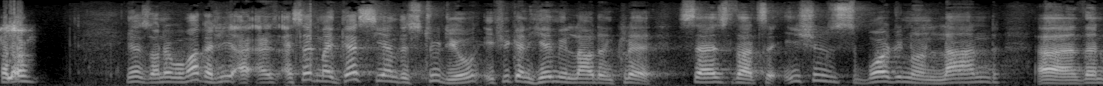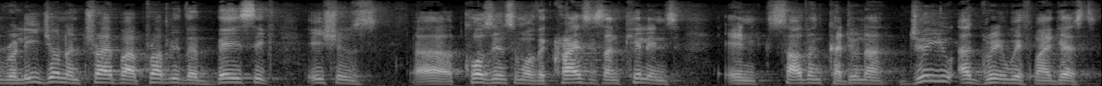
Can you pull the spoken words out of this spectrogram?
Hello? Yes, Honorable Magaji, I, I, said my guest here in the studio, if you can hear me loud and clear, says that issues bordering on land uh, and then religion and tribe are probably the basic issues uh, causing some of the crisis and killings in southern Kaduna. Do you agree with my guest?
